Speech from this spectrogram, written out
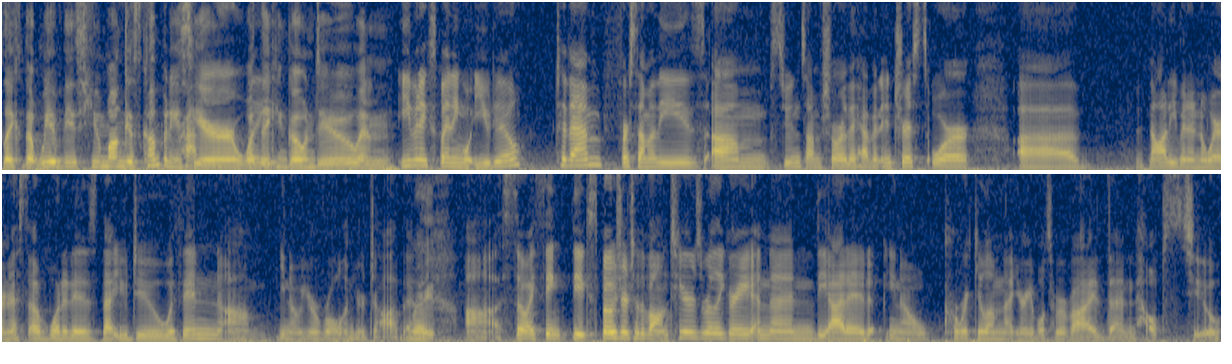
like that we have these humongous companies here, what they can go and do, and even explaining what you do to them for some of these um, students i'm sure they have an interest or uh, not even an awareness of what it is that you do within um, you know your role in your job and, Right. uh, so i think the exposure to the volunteers really great and then the added you know curriculum that you're able to provide then helps to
